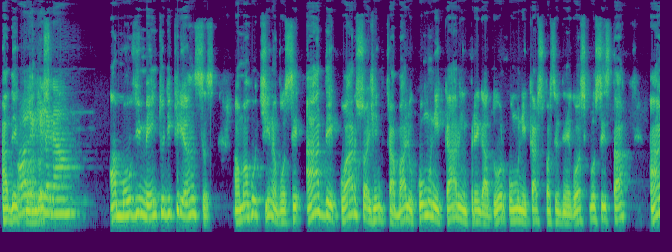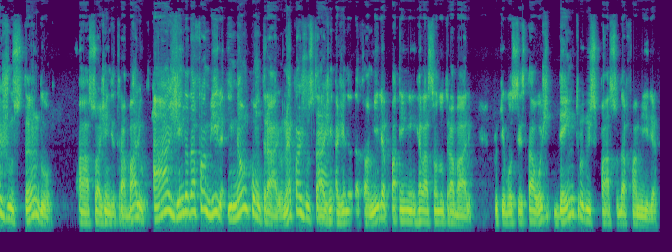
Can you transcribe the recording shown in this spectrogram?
adequando Olha que legal a movimento de crianças, a uma rotina, você adequar sua agenda de trabalho, comunicar o empregador, comunicar seu parceiro de negócio que você está ajustando a sua agenda de trabalho à agenda da família, e não o contrário, não é para ajustar é. a agenda da família em relação do trabalho, porque você está hoje dentro do espaço da família.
